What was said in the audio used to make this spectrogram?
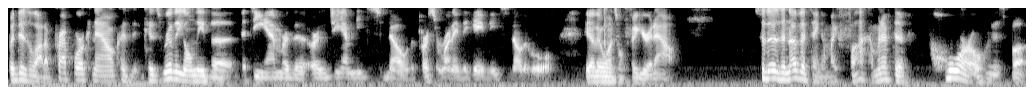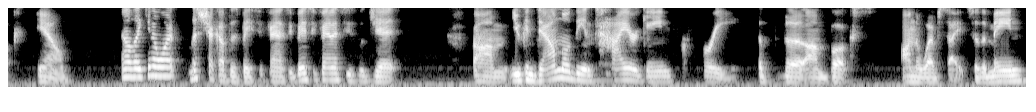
but there's a lot of prep work now because because really only the the DM or the or the GM needs to know the person running the game needs to know the rules. The other ones will figure it out. So there's another thing. I'm like, fuck, I'm gonna have to pour over this book, you know. And I was like, you know what? Let's check out this Basic Fantasy. Basic Fantasy is legit. Um, you can download the entire game for free. The the um, books on the website. So the main,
